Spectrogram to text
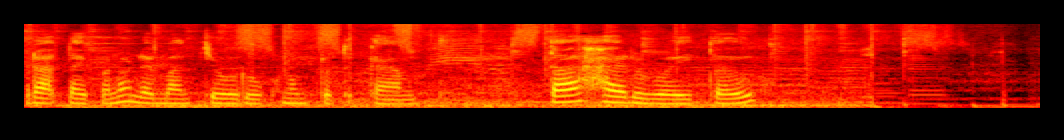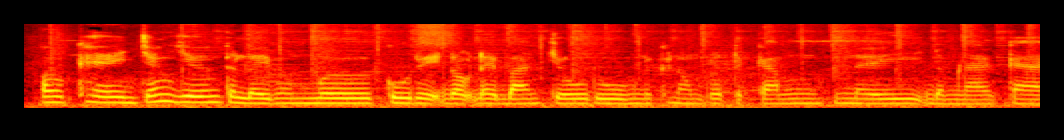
ប្រាក់តែប៉ុណ្ណោះដែលបានចូលរួមក្នុងប្រតិកម្ម តើហេតុអ្វីទៅអូខេអញ្ចឹងយើងក៏លេខមកមើលគូរេដុកដែលបានចូលរួមនៅក្នុងប្រតិកម្មនៃដំណើរការ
